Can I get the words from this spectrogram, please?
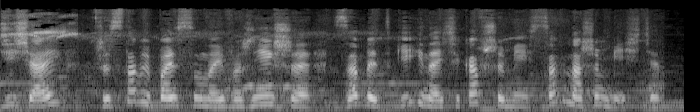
Dzisiaj przedstawię Państwu najważniejsze zabytki i najciekawsze miejsca w naszym mieście.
